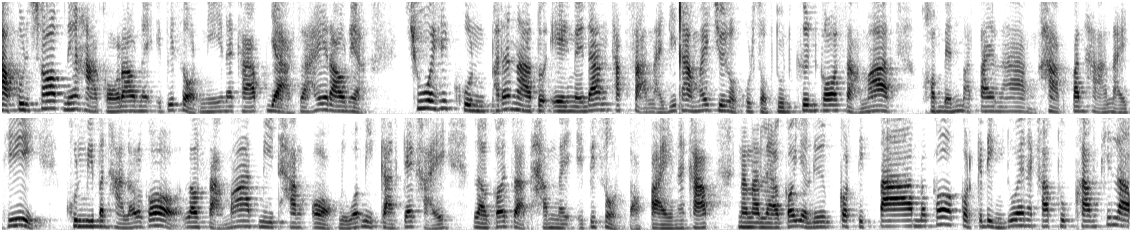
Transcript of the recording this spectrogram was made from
หากคุณชอบเนื้อหาของเราในเอพิโซดนี้นะครับ อยากจะให้เราเนี่ยช่วยให้คุณพัฒนาตัวเองในด้านทักษะไหนที่ทำให้ชีวิตของคุณสมดุลขึ้น ก็สามารถคอมเมนต์มาใต้ล่าง หากปัญหาไหนที่คุณมีปัญหาแล้วแล้วก็เราสามารถมีทางออกหรือว่ามีการแก้ไข เราก็จะทำในเอพิโซดต่อไปนะครับนั้นแล้วก็อย่าลืมกดติดตาม แล้วก็กดกระดิ่งด้วยนะครับ ทุกครั้งที่เรา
